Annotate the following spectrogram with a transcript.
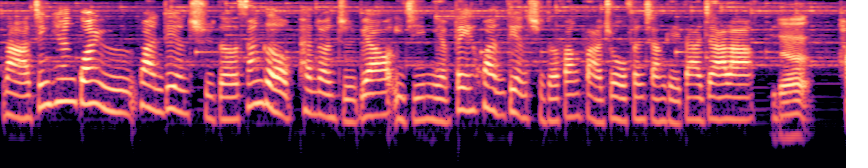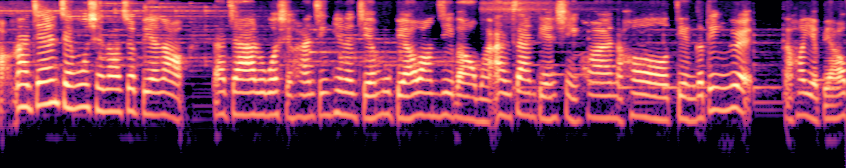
那今天关于换电池的三个判断指标以及免费换电池的方法就分享给大家啦。好的。好，那今天节目先到这边哦。大家如果喜欢今天的节目，不要忘记帮我们按赞、点喜欢，然后点个订阅，然后也不要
